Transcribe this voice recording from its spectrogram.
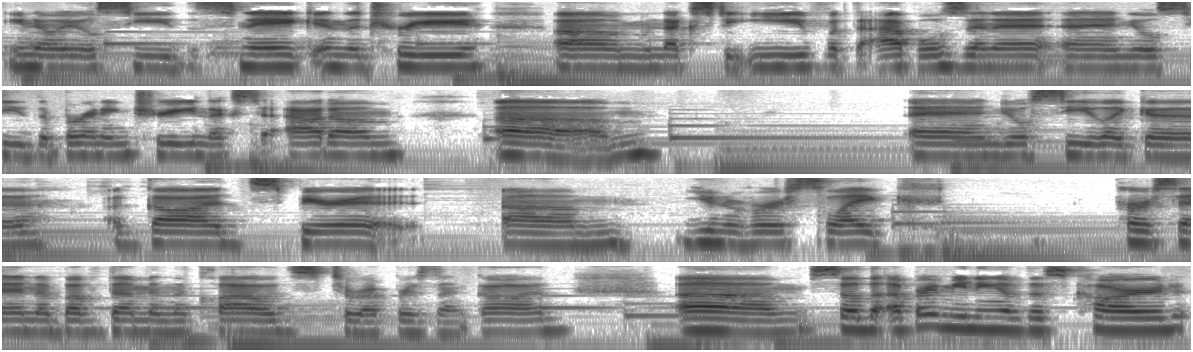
you know, you'll see the snake in the tree um, next to Eve with the apples in it, and you'll see the burning tree next to Adam. Um, and you'll see like a, a god spirit um, universe like person above them in the clouds to represent God. Um, so the upright meaning of this card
